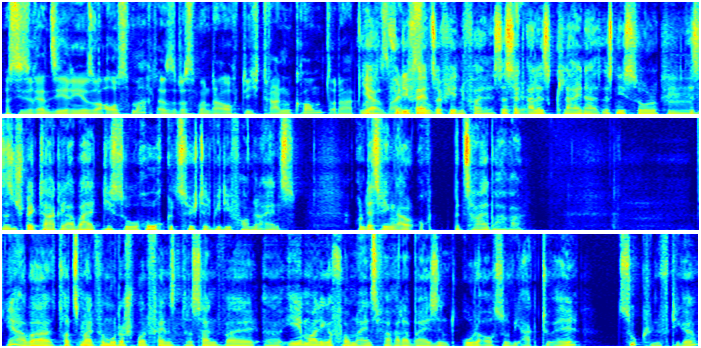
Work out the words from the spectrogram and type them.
was diese Rennserie so ausmacht? Also, dass man da auch dicht drankommt? Oder hat man ja, für die Fans so? auf jeden Fall. Es ist halt alles kleiner. Es ist nicht so, hm. es ist ein Spektakel, aber halt nicht so hochgezüchtet wie die Formel 1. Und deswegen auch bezahlbarer. Ja, aber trotzdem halt für Motorsportfans interessant, weil äh, ehemalige Formel-1-Fahrer dabei sind oder auch so wie aktuell zukünftige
